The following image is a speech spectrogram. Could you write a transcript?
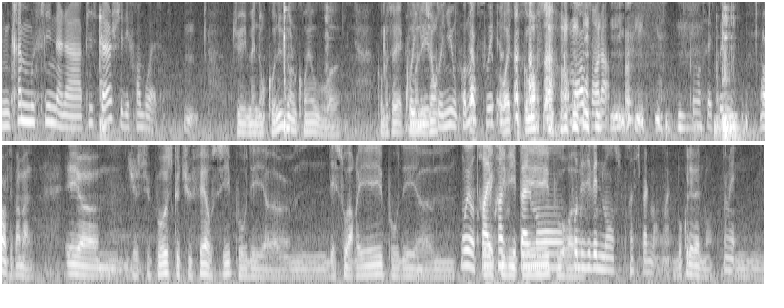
une crème mousseline à la pistache et des framboises. tu es maintenant connu dans le coin ou euh, comment, ça, comment Connu, les gens connu, on commence, oui. Ouais, tu commences à... On commence, voilà. On commence à être connu. Ah, c'est pas mal. Et euh, je suppose que tu fais aussi pour des, euh, des soirées, pour des euh, Oui, on travaille principalement pour, pour, des événements, principalement. ouais. beaucoup d'événements. Oui. Hmm.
